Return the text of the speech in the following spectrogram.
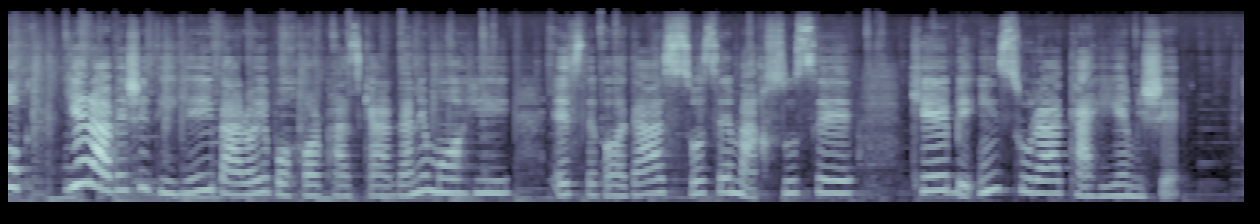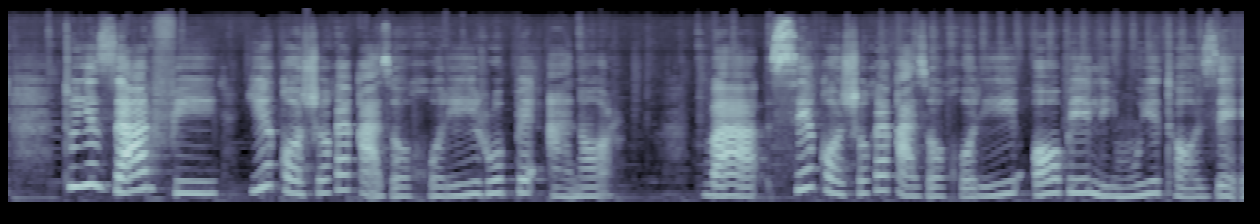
خب یه روش دیگه برای بخارپز کردن ماهی استفاده از سس مخصوصه که به این صورت تهیه میشه. توی ظرفی یه قاشق غذاخوری رب انار و سه قاشق غذاخوری آب لیموی تازه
